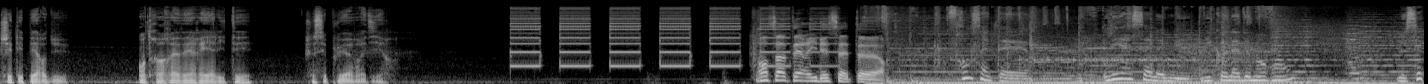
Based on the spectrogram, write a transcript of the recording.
J'étais perdu. Entre rêve et réalité, je sais plus à vrai dire. France Inter, il est 7h. France Inter. Léa Salamé, Nicolas Demorand, le 7-9.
